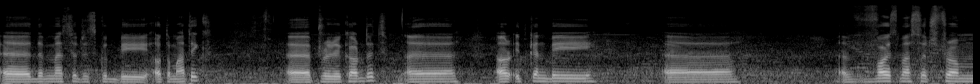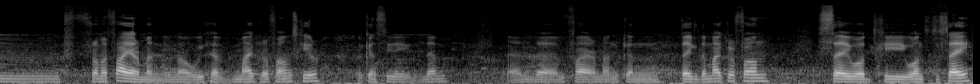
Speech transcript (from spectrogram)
Uh, the messages could be automatic, uh, pre-recorded, uh, or it can be uh, a voice message from from a fireman. You know, we have microphones here. You can see them, and the fireman can take the microphone, say what he wants to say,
